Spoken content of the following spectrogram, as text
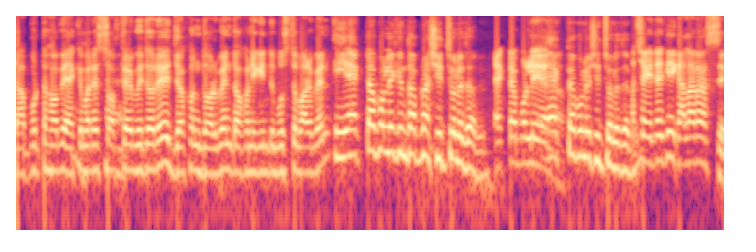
কাপড়টা হবে একেবারে সফটের ভিতরে যখন ধরবেন তখনই কিন্তু বুঝতে পারবেন। এই একটা বলে কিন্তু আপনার শীত চলে যাবে। একটা বলে একটা বলে শীত চলে যাবে। আচ্ছা এটা কি কালার আছে?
